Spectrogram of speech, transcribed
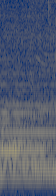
Ooh.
